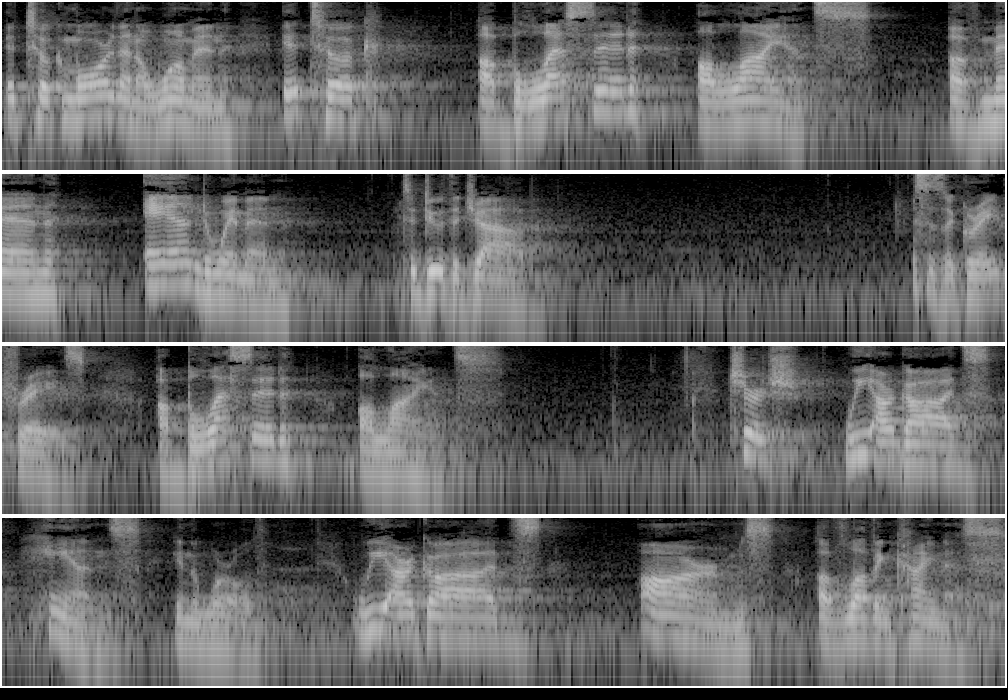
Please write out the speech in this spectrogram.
it took more than a woman, it took a blessed alliance of men and women to do the job. This is a great phrase a blessed alliance. Church, we are God's hands in the world, we are God's arms of loving kindness.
